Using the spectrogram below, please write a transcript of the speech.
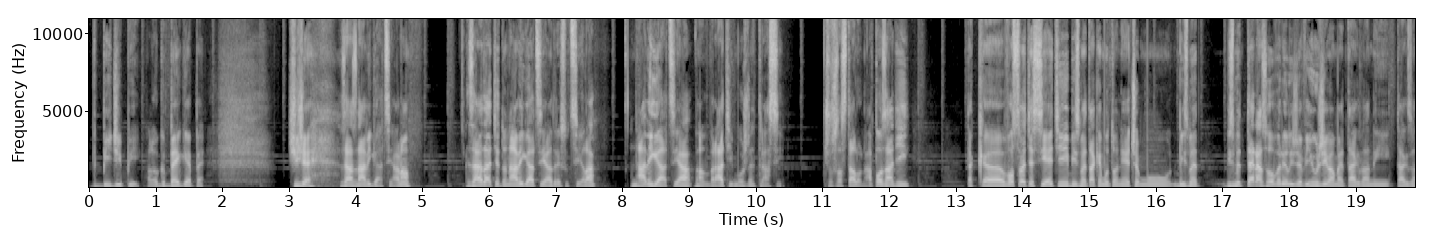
k BGP, alebo k BGP. Čiže zás navigácia, áno. Zadáte do navigácie adresu cieľa. Navigácia vám vráti možné trasy. Čo sa stalo na pozadí? Tak e, vo svete sieti by sme takémuto niečomu, by sme, by sme teraz hovorili, že využívame tzv. tzv.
